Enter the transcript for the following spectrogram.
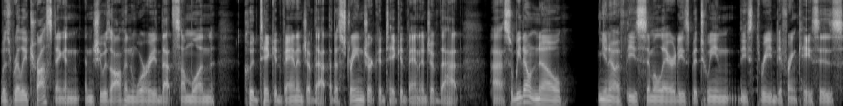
was really trusting and, and she was often worried that someone could take advantage of that, that a stranger could take advantage of that. Uh, so we don't know, you know, if these similarities between these three different cases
